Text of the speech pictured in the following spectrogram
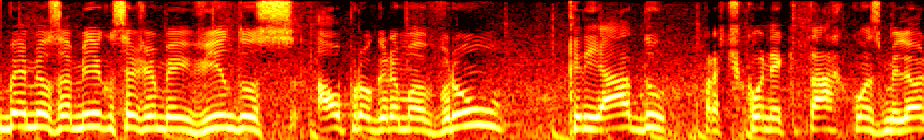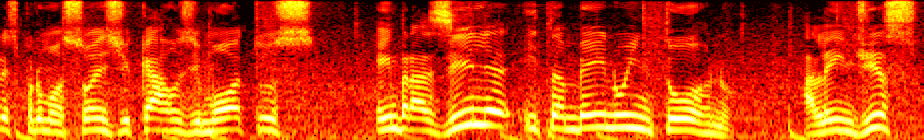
bem, meus amigos, sejam bem-vindos ao programa Vrum, criado para te conectar com as melhores promoções de carros e motos em Brasília e também no entorno. Além disso,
